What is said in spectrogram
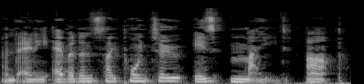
and any evidence they point to is made up.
